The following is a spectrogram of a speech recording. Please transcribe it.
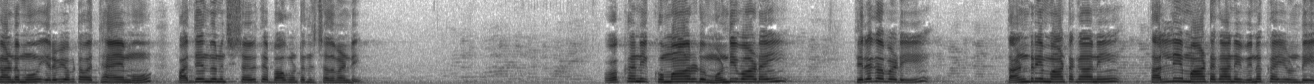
కాండము ఇరవై ఒకటవ అధ్యాయము పద్దెనిమిది నుంచి చదివితే బాగుంటుంది చదవండి. ఒకని కుమారుడు మొండివాడై తిరగబడి తండ్రి మాట కానీ తల్లి మాట కానీ వినకయుండి ఉండి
